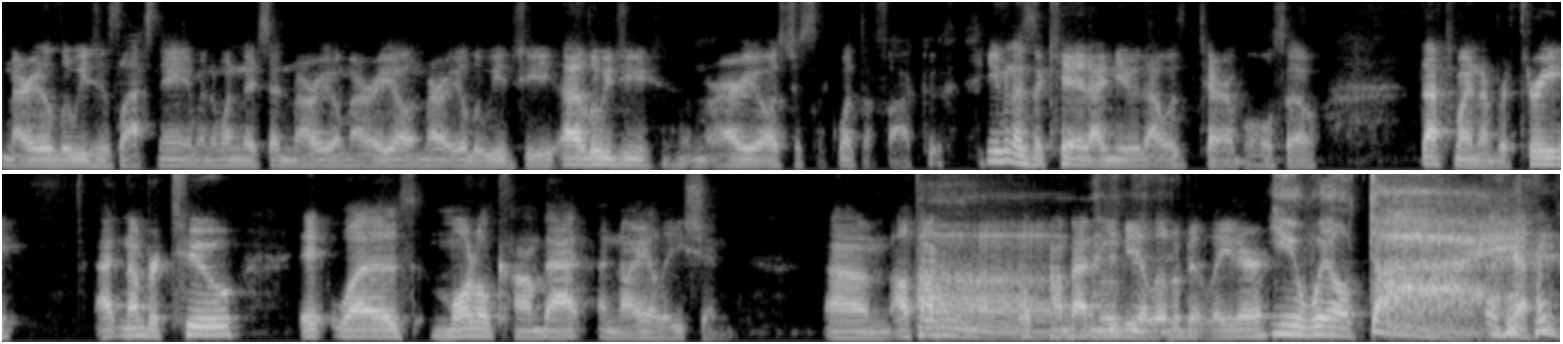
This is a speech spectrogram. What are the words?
Mario Luigi's last name. And when they said Mario Mario and Mario Luigi, uh, Luigi Mario, I was just like, what the fuck? Even as a kid, I knew that was terrible. So that's my number three. At number two, it was Mortal Kombat Annihilation. Um, I'll talk about the Mortal Kombat movie a little bit later. You will die.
